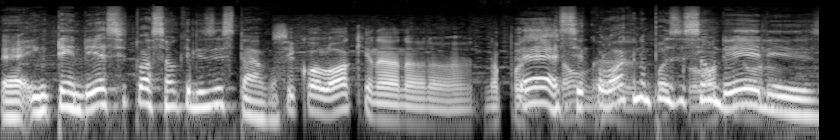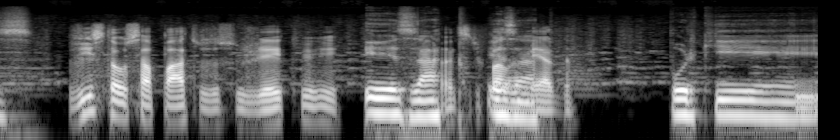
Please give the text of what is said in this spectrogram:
é, entender a situação que eles estavam. Se coloque na, na, na, na posição. É, se coloque né? na posição coloque deles. No, vista os sapatos do sujeito e. Exato. Antes de falar exato. merda. Porque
